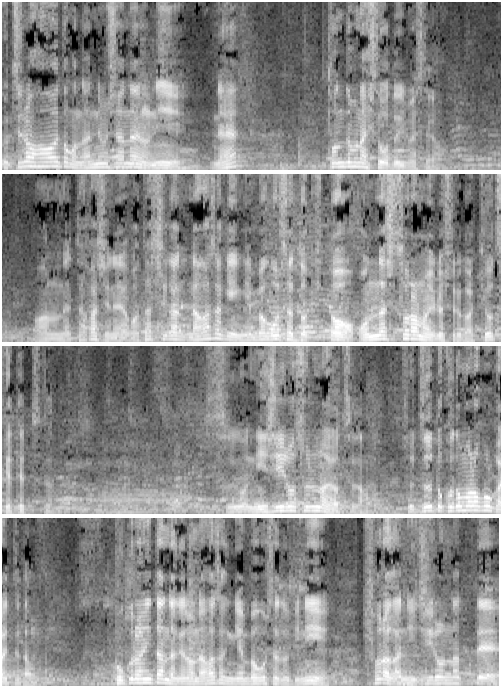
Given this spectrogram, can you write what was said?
うちの母親とか何にも知らないのにね？とんでもない一言言いましたよ。あのね高橋ね私が長崎に原爆落ちた時と同じ空の色してるから気をつけてって言ってたの。すごい。虹色するのよって言ってたもん。それずっと子供の頃から言ってたもん。小倉にいたんだけど長崎に原爆落ちた時に空が虹色になって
